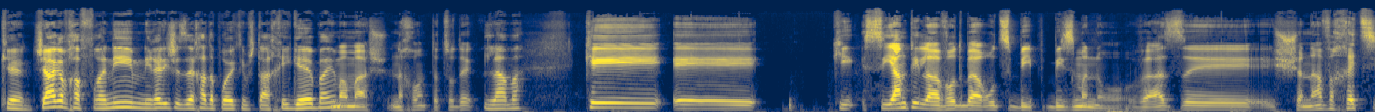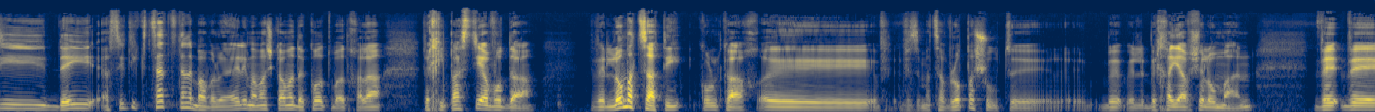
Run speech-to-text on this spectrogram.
כן. שאגב, חפרנים, נראה לי שזה אחד הפרויקטים שאתה הכי גאה בהם. ממש, נכון, אתה צודק. למה? כי, אה, כי סיימתי לעבוד בערוץ ביפ בזמנו, ואז אה, שנה וחצי די, עשיתי קצת סטנדאפ, אבל היה לי ממש כמה דקות בהתחלה, וחיפשתי עבודה, ולא מצאתי כל כך, אה, וזה מצב לא פשוט אה, בחייו של אומן, ו... ו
